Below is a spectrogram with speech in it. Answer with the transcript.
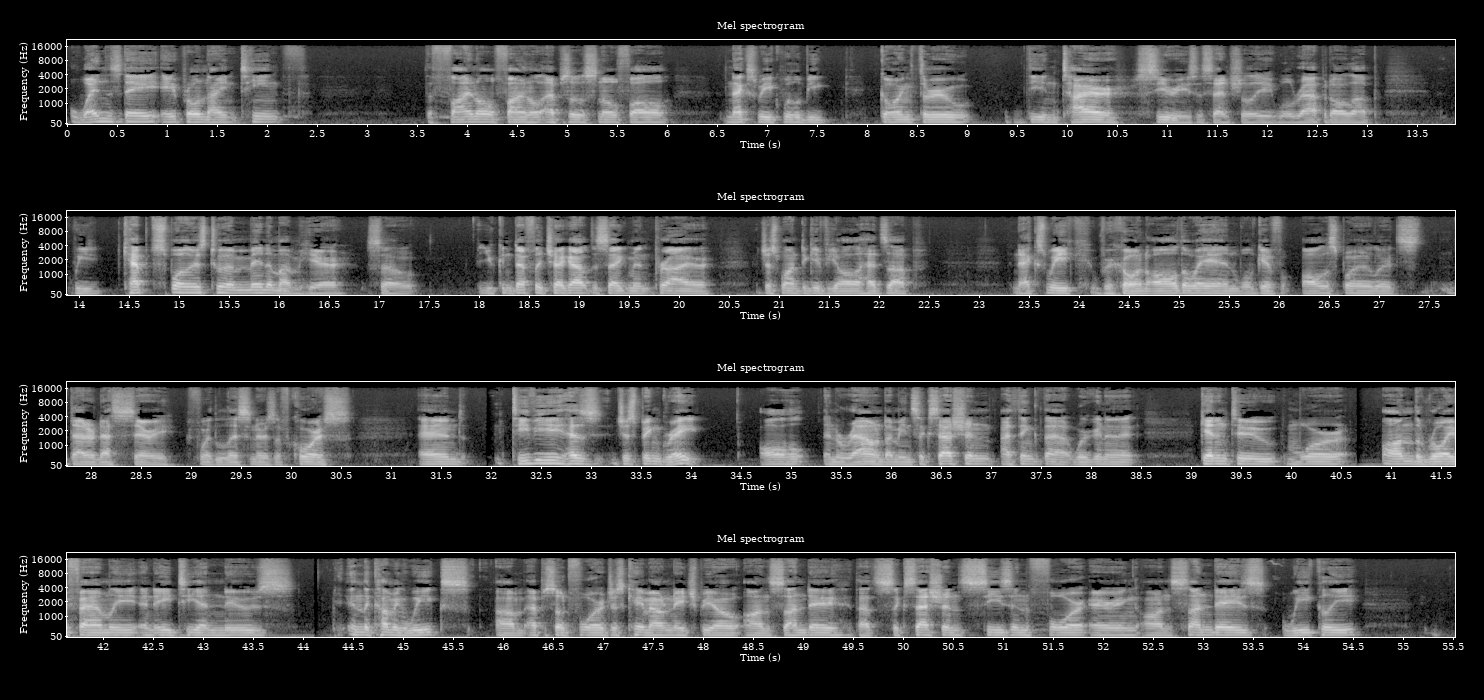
Wednesday, April 19th. The final, final episode of Snowfall. Next week, we'll be going through the entire series essentially. We'll wrap it all up. We kept spoilers to a minimum here, so you can definitely check out the segment prior. Just wanted to give you all a heads up. Next week, we're going all the way in. We'll give all the spoiler alerts that are necessary for the listeners, of course. And TV has just been great all and around. I mean, Succession, I think that we're going to get into more on the Roy family and ATN news in the coming weeks. Um, episode four just came out on HBO on Sunday. That's Succession season four airing on Sundays weekly.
